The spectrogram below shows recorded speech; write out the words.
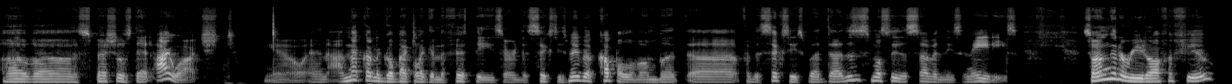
of uh, specials that I watched. You know, and I'm not going to go back like in the 50s or the 60s, maybe a couple of them, but uh, for the 60s. But uh, this is mostly the 70s and 80s. So I'm going to read off a few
